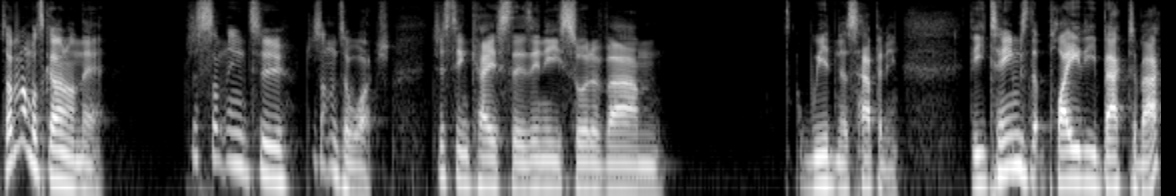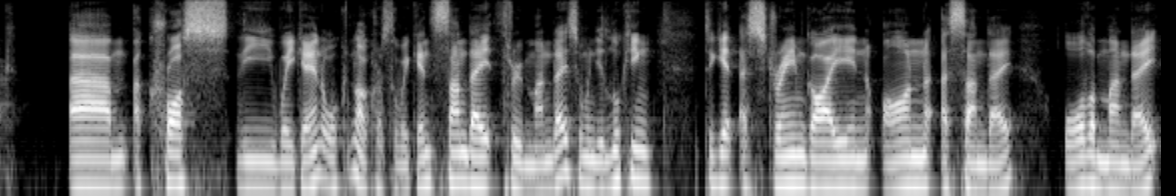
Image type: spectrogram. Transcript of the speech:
So I don't know what's going on there just something to just something to watch, just in case there's any sort of um, weirdness happening. The teams that play the back to back across the weekend, or not across the weekend, Sunday through Monday. So when you're looking to get a stream guy in on a Sunday or the Monday,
